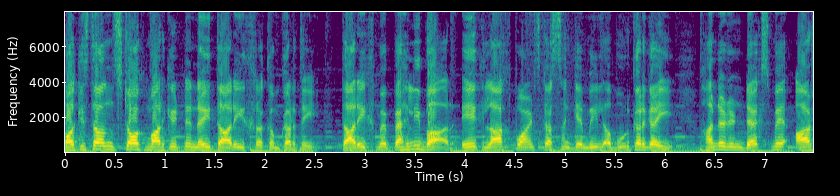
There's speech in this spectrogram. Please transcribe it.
पाकिस्तान स्टॉक मार्केट ने नई तारीख रकम कर दी। तारीख में पहली बार एक लाख पॉइंट्स का संख्या मील अबूर कर गई। 100 इंडेक्स में आठ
